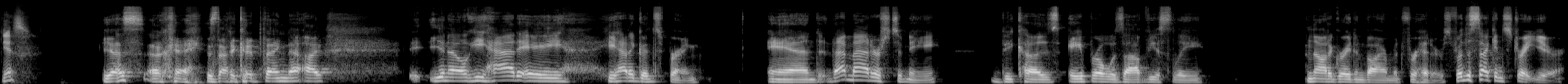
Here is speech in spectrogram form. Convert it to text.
Yes. Yes. Okay. Is that a good thing? Now, I, you know, he had a he had a good spring, and that matters to me because April was obviously not a great environment for hitters for the second straight year.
